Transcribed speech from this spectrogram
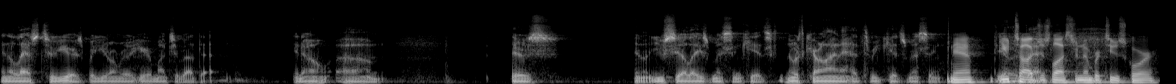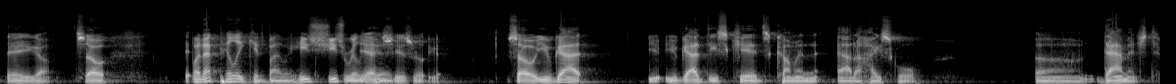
in the last two years, but you don't really hear much about that. You know, um, there's, you know, UCLA's missing kids. North Carolina had three kids missing. yeah. Utah just lost their number two scorer. There you go. So Boy, that Pili kid, by the way, he's she's really yeah, good. she is really good. So you've got you, you got these kids coming out of high school uh, damaged.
